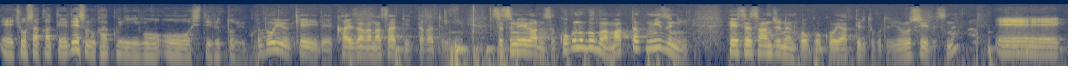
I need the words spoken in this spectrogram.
え、調査過程でその確認をしているということどういう経緯で改ざんがなされていったかというに説明があるんですが、ここの部分は全く見ずに、平成30年の報告をやっているということでよろしいですね、え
